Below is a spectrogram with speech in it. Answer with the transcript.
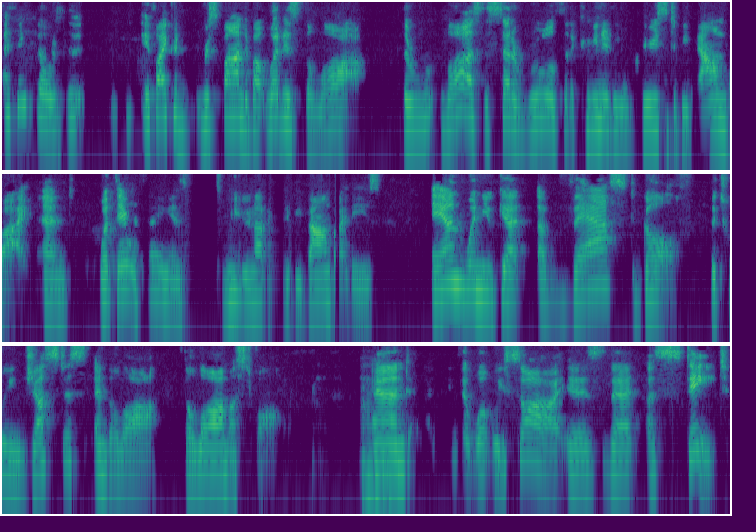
I think though if I could respond about what is the law, the law is the set of rules that a community agrees to be bound by. And what they were saying is, we do not agree to be bound by these. And when you get a vast gulf between justice and the law, the law must fall. Mm-hmm. And I think that what we saw is that a state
